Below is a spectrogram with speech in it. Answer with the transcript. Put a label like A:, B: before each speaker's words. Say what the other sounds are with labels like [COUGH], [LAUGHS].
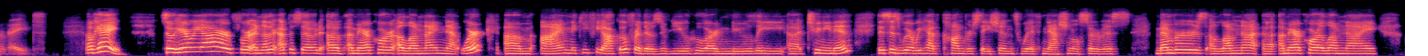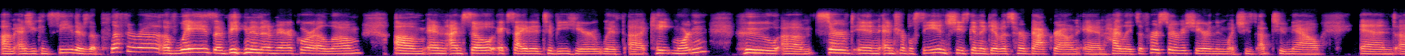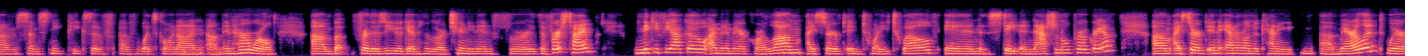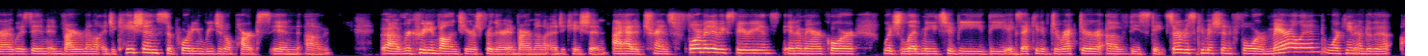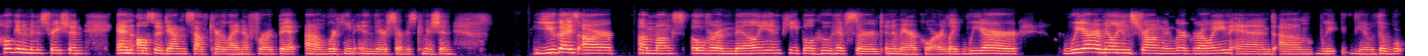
A: All right. Okay. So here we are for another episode of AmeriCorps Alumni Network. Um, I'm Nikki Fiacco. For those of you who are newly uh, tuning in, this is where we have conversations with national service members, alumni, uh, AmeriCorps alumni. Um, as you can see, there's a plethora of ways of [LAUGHS] being an AmeriCorps alum. Um, and I'm so excited to be here with uh, Kate Morton, who um, served in NCCC, and she's going to give us her background and highlights of her service year and then what she's up to now and um, some sneak peeks of, of what's going on um, in her world. Um, but for those of you again who are tuning in for the first time, Nikki Fiacco, I'm an AmeriCorps alum. I served in 2012 in state and national program. Um, I served in Anne Arundel County, uh, Maryland, where I was in environmental education, supporting regional parks in um, uh, recruiting volunteers for their environmental education. I had a transformative experience in AmeriCorps, which led me to be the executive director of the State Service Commission for Maryland, working under the Hogan administration, and also down in South Carolina for a bit, um, working in their service commission. You guys are amongst over a million people who have served in AmeriCorps. Like we are we are a million strong and we're growing and um, we you know the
